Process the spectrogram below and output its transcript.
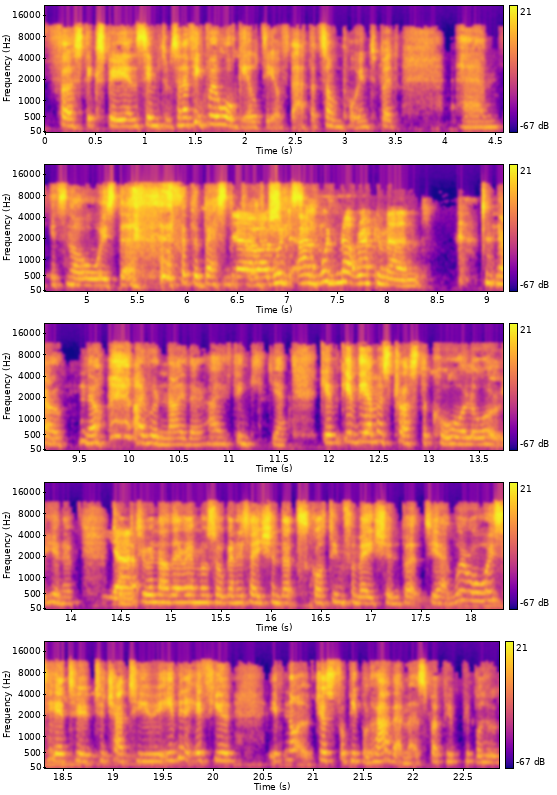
first experience symptoms, and I think we're all guilty of that at some point, but um, it's not always the the best. No, approach, I would so. I would not recommend no, no, I wouldn't either. I think, yeah, give give the MS Trust a call, or you know, yeah. talk to another MS organization that's got information. But yeah, we're always here to to chat to you, even if you, if not just for people who have MS, but people who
